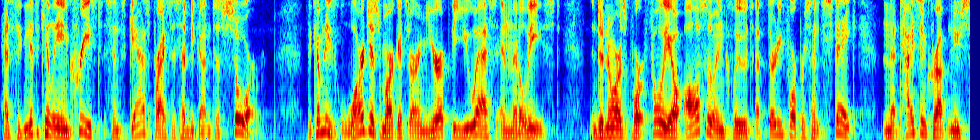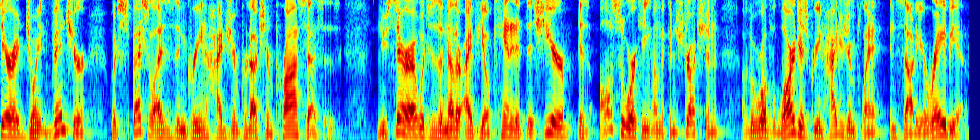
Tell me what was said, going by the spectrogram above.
has significantly increased since gas prices have begun to soar. The company's largest markets are in Europe, the US, and Middle East. De Nora's portfolio also includes a 34% stake in the ThyssenKrupp Nucera joint venture, which specializes in green hydrogen production processes. Nucera, which is another IPO candidate this year, is also working on the construction of the world's largest green hydrogen plant in Saudi Arabia.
